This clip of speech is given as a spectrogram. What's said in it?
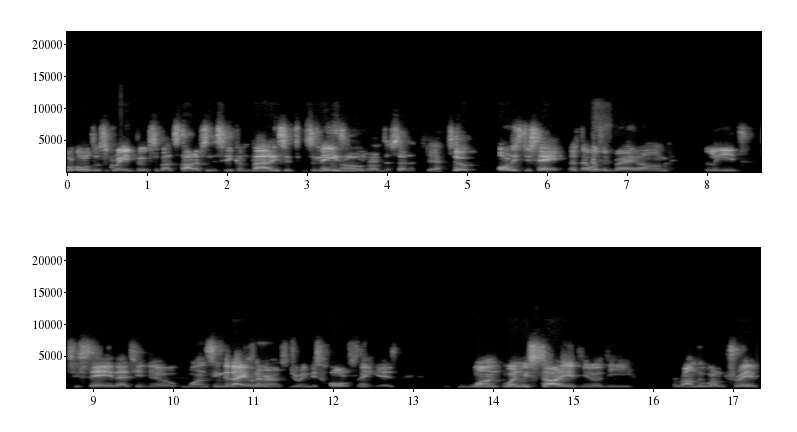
all, all those great books about startups in the Silicon Valley. So it's, it's amazing, Oh, you okay. all of a sudden. Yeah. So all this to say that that was a very long lead to say that you know one thing that I learned during this whole thing is one when we started you know the around the world trip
